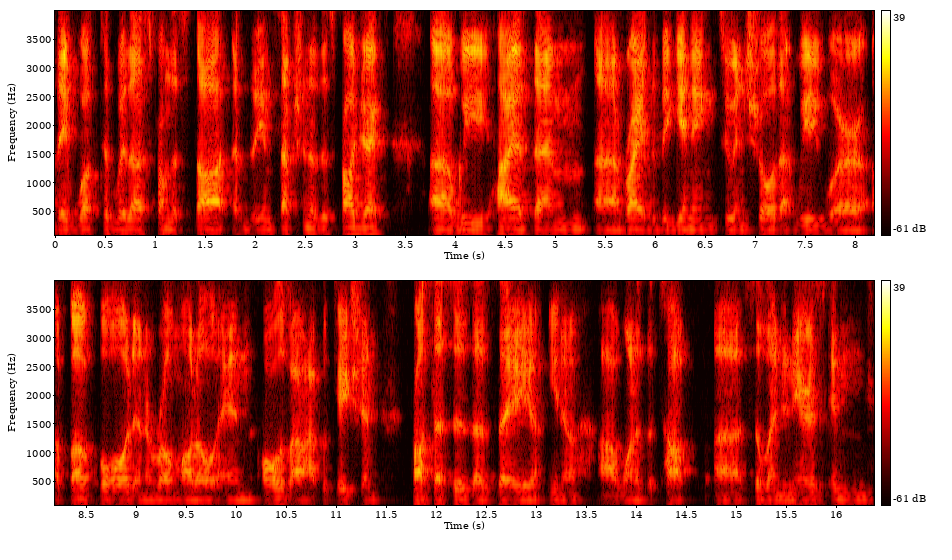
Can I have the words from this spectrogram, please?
They've worked with us from the start of the inception of this project. Uh, we hired them uh, right at the beginning to ensure that we were above board and a role model in all of our application processes as they, you know, are one of the top uh, civil engineers in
